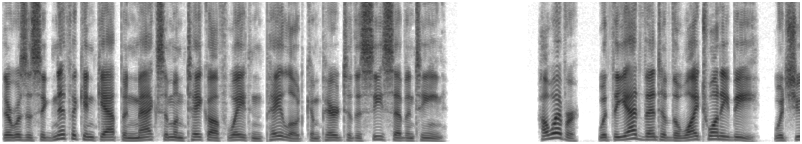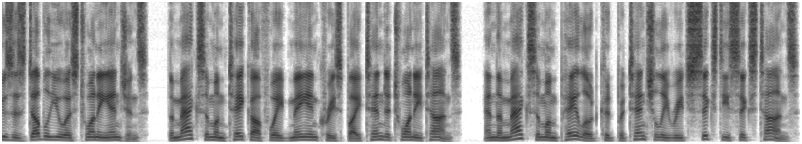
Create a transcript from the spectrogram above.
there was a significant gap in maximum takeoff weight and payload compared to the C 17. However, with the advent of the Y 20B, which uses WS 20 engines, the maximum takeoff weight may increase by 10 to 20 tons, and the maximum payload could potentially reach 66 tons,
